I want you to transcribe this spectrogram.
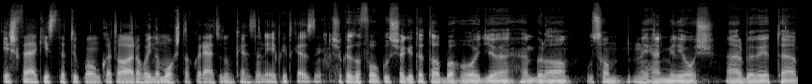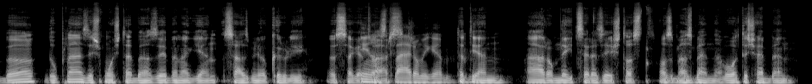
és felkészítettük magunkat arra, hogy na most akkor el tudunk kezdeni építkezni. És akkor ez a fókusz segített abba, hogy ebből a 20 néhány milliós árbevételből dupláz, és most ebben az évben meg ilyen 100 millió körüli összeget Én vársz. azt várom, igen. Tehát ilyen három-négy szerezést azt, az, az benne volt, és ebben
